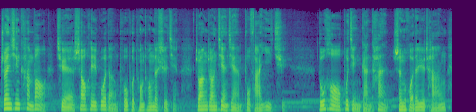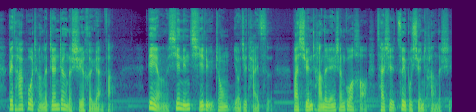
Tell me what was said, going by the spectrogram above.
专心看报却烧黑锅等普普通通的事情，桩桩件件不乏意趣。读后不仅感叹生活的日常被他过成了真正的诗和远方。电影《心灵奇旅》中有句台词：“把寻常的人生过好，才是最不寻常的事。”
